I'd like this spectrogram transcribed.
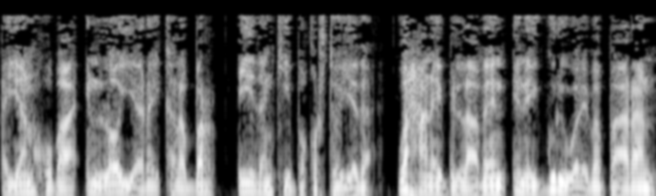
ayaan hubaa in loo yeedhay kalabar ciidankii boqortooyada. Waxaanay bilaabeen inay guri waliba baaraan.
